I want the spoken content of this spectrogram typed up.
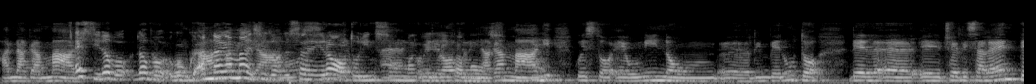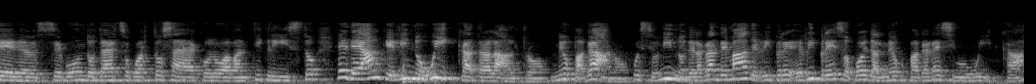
a Nagammadi. Eh sì, dopo- dopo, comunque, a vediamo, ci sono- sono i rotoli, insomma, Ecco, quelli rotoli famosi. Nagammadi. Questo è un inno um, eh, rinvenuto nel, eh, cioè risalente nel secondo, terzo, quarto secolo avanti Cristo ed è anche l'inno Wicca tra l'altro, neopagano, questo è un inno della Grande Madre ripre, ripreso poi dal neopaganesimo Wicca.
